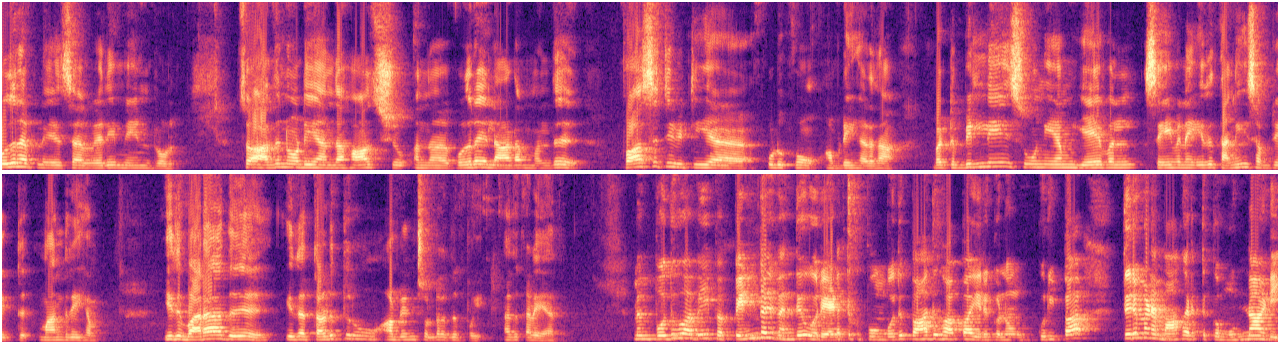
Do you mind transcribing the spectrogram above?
குதிரை plays a very main role so அதனுடைய அந்த ஹார்ஸ் ஷூ அந்த குதிரை லாடம் வந்து பாசிட்டிவிட்டியை கொடுக்கும் அப்படிங்கிறது. தான் பட் பில்லி சூனியம் ஏவல் செய்வினை இது தனி சப்ஜெக்ட் மாந்திரீகம். இது வராது இதை தடுத்துரும் அப்படின்னு சொல்கிறது போய். அது கிடையாது. மேம் பொதுவாகவே இப்போ பெண்கள் வந்து ஒரு இடத்துக்கு போகும்போது பாதுகாப்பாக இருக்கணும். குறிப்பாக திருமணம் ஆகிறதுக்கு முன்னாடி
